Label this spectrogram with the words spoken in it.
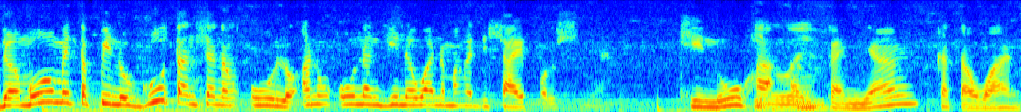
The moment na pinugutan siya ng ulo, anong unang ginawa ng mga disciples niya? kinuha Kinuha. ang kanyang katawan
